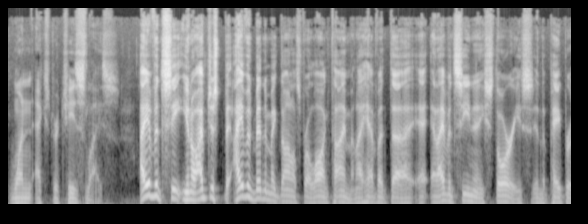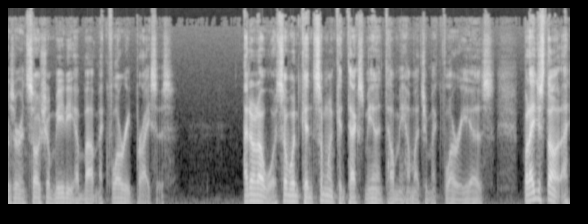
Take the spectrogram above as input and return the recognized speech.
one extra cheese slice. I haven't seen, you know, I've just, been, I haven't been to McDonald's for a long time, and I haven't, uh, and I haven't seen any stories in the papers or in social media about McFlurry prices. I don't know. Someone can, someone can text me in and tell me how much a McFlurry is, but I just don't. I,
